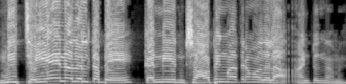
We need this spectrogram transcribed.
నీ చెయ్యైన వదులుతా బే కానీ నీ షాపింగ్ మాత్రం వదలా అంటుందామె.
